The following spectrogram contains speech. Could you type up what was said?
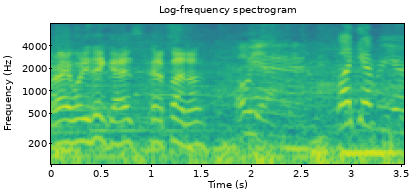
All right, what do you think, guys? Kind of fun, huh? Oh, yeah. Like every year.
